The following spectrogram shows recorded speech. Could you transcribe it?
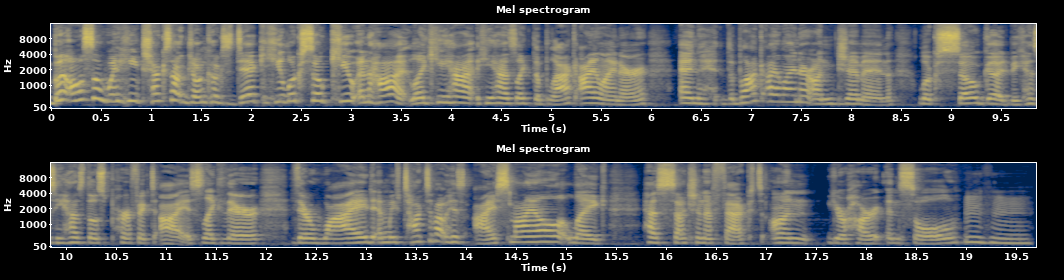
But also when he checks out Jungkook's dick, he looks so cute and hot. Like he had he has like the black eyeliner and the black eyeliner on Jimin looks so good because he has those perfect eyes. Like they're they're wide and we've talked about his eye smile like has such an effect on your heart and soul. Mm.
